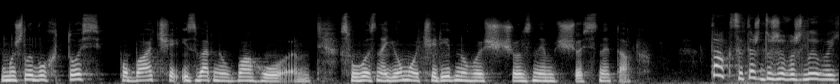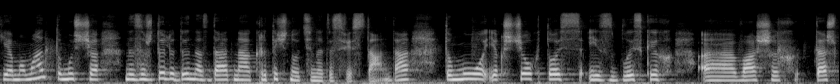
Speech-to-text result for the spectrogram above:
можливо, хтось побачить і зверне увагу ем, свого знайомого чи рідного, що з ним щось не так. Так, це теж дуже важливий є момент, тому що не завжди людина здатна критично оцінити свій стан. Да? Тому, якщо хтось із близьких е, ваших теж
